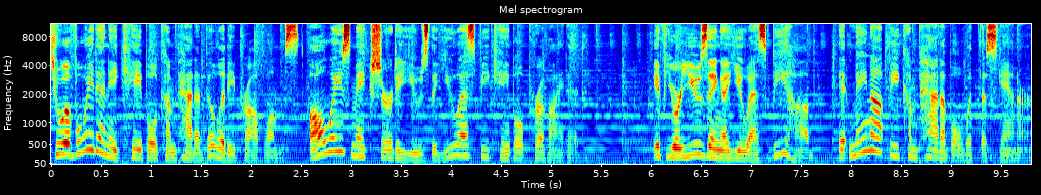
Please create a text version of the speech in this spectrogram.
To avoid any cable compatibility problems, always make sure to use the USB cable provided. If you're using a USB hub, it may not be compatible with the scanner.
